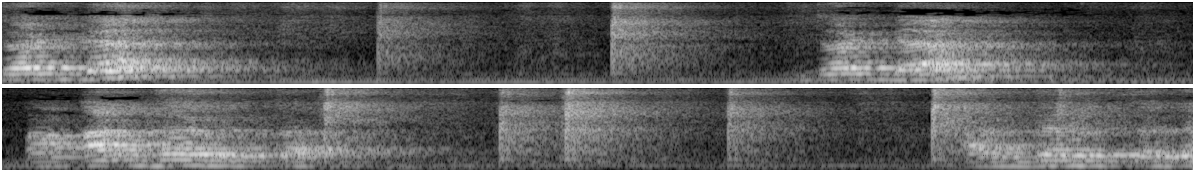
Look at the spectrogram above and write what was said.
ದೊಡ್ಡ ದೊಡ್ಡ ಅರ್ಧ ವೃತ್ತ. ಅರ್ಧ ವೃತ್ತದ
